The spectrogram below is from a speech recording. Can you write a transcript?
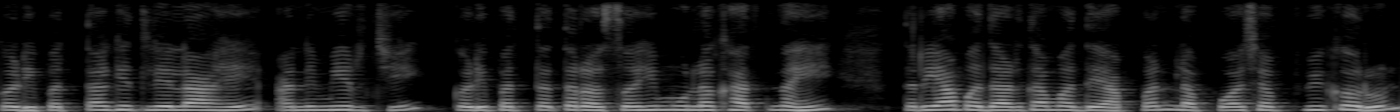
कढीपत्ता घेतलेला आहे आणि मिरची. कढीपत्ता तर असंही मुलं खात नाही तर या पदार्थामध्ये आपण लपवाछपवी करून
